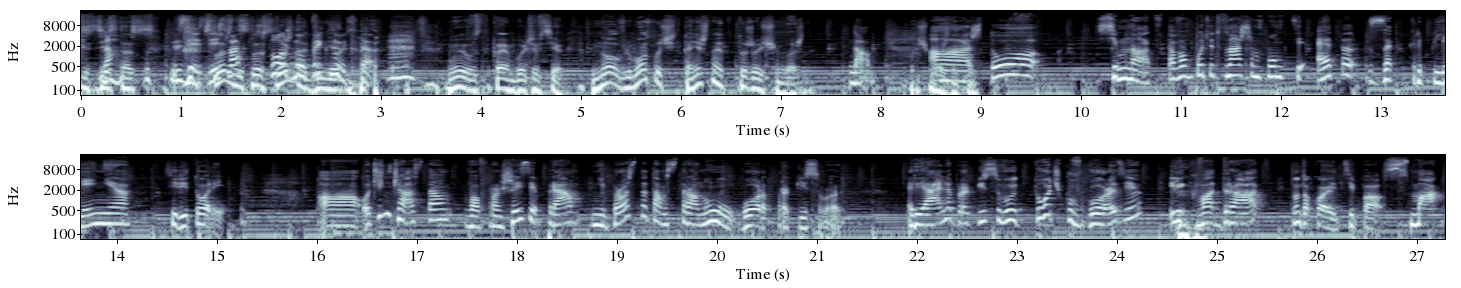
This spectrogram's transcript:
здесь Да. нас Здесь, здесь сложно- вас сложно сложно упрекнуть, да. Мы выступаем больше всех. Но в любом случае, конечно, это тоже очень важно. Да. Очень важный А что 17 будет в нашем пункте, это закрепление территорий. А, очень часто во франшизе прям не просто там страну, город прописывают, реально прописывают точку в городе или квадрат, ну такой типа смак,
